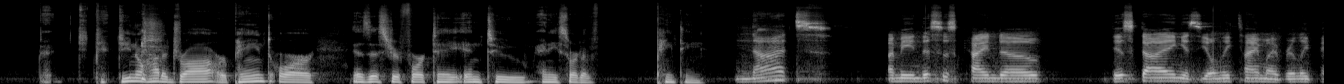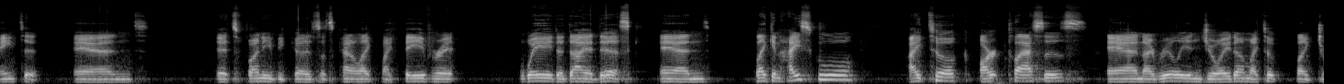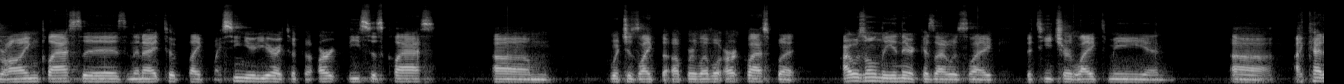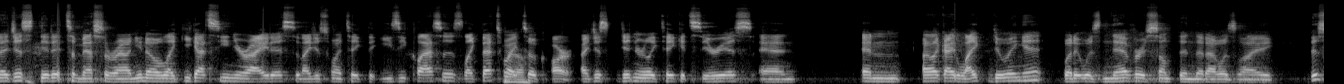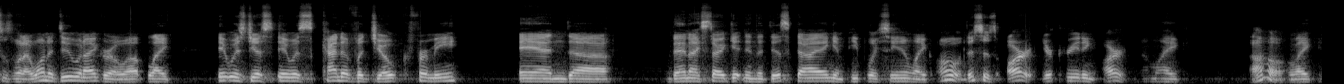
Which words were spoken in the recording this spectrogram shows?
do you know how to draw or paint, or is this your forte into any sort of painting? Not. I mean, this is kind of disc dyeing is the only time I've really painted, and it's funny because it's kind of like my favorite way to dye a disc. And like in high school, I took art classes and I really enjoyed them. I took like drawing classes, and then I took like my senior year, I took an art thesis class, um, which is like the upper level art class. But I was only in there because I was like the teacher liked me and uh, I kind of just did it to mess around. You know, like you got senioritis and I just want to take the easy classes. Like that's why yeah. I took art. I just didn't really take it serious and and I like I liked doing it, but it was never something that I was like, this is what I want to do when I grow up. Like it was just it was kind of a joke for me. And uh, then I started getting into disc dyeing and people are seeing like, oh, this is art. You're creating art. I'm like, oh, like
